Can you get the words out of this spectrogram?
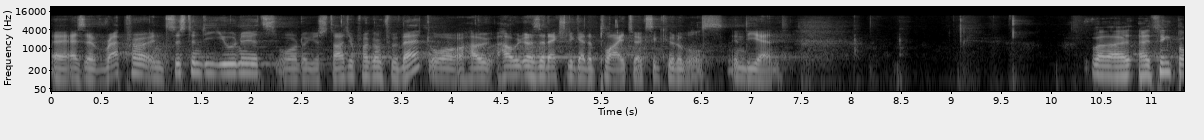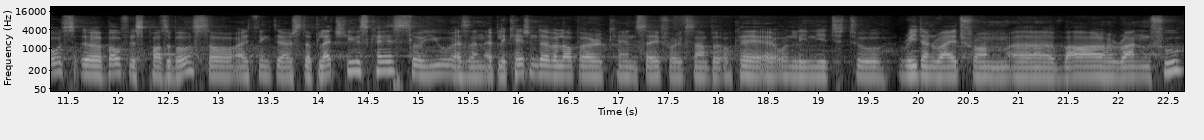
as a wrapper in systemd units, or do you start your program through that, or how, how does it actually get applied to executables in the end? Well, I, I think both uh, both is possible. So I think there's the pledge use case. So you, as an application developer, can say, for example, okay, I only need to read and write from uh, var run foo.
